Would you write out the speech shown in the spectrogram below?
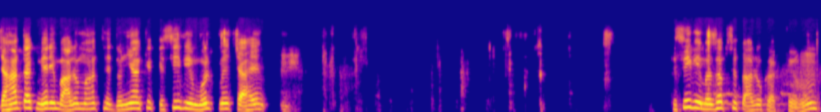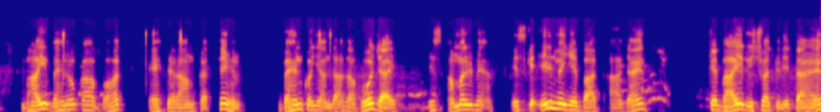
جہاں تک میری معلومات ہے، دنیا کے کسی بھی ملک میں چاہے کسی بھی مذہب سے تعلق رکھتے ہوں، بھائی بہنوں کا بہت احترام کرتے ہیں۔ بہن کو یہ اندازہ ہو جائے، اس عمل میں، اس کے علم میں یہ بات آ جائے کہ بھائی رشوت لیتا ہے،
